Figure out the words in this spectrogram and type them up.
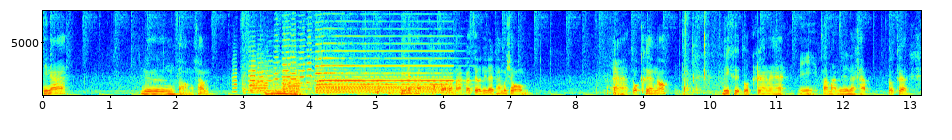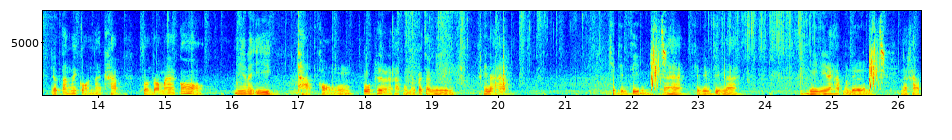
นี่นะหนึ่งสองสามอืมนี่นะครับพอเปิดออกมาก็เจอนี่เลยท่านผู้ชม อ่าตัวเครื่องเนาะนี่คือตัวเครื่องนะฮะนี่ประมาณนี้เลยนะครับ ตัวเครื่องเดี๋ยวตั้งไว้ก่อนนะครับ ส่วนต่อมาก็มีอะไรอีกถาดของตัวเครื่องนะครับ ผมมันก็จะมีนี่นะครับเข็มทิมซิมนะฮะเข็มทิมซิมนะนี่นี่นะครับเหมือนเดิมนะครับ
